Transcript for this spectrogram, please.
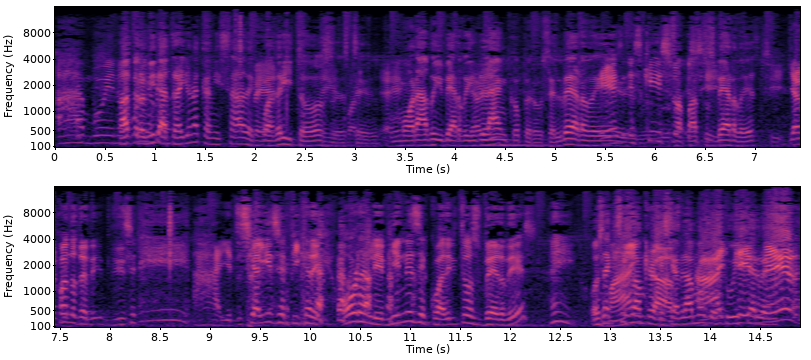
Ah, bueno. Ah, pero mira, trae una camisa de cuadritos, este, eh, morado y verde y blanco, pero es el verde. Es, que eso, zapatos verdes. Ya cuando te dicen, ah, y entonces si alguien se fija de, órale, vienes de cuadritos verdes. O sea, que si, hablamos de Twitter,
